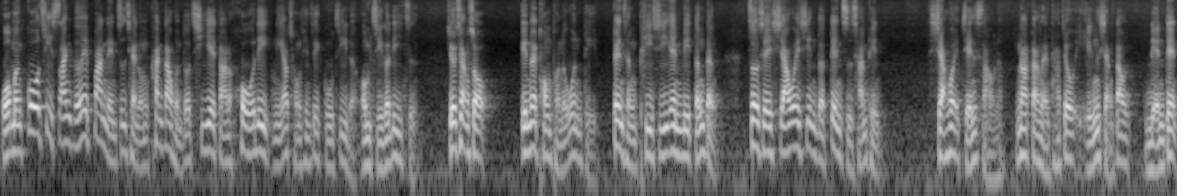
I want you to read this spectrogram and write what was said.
我们过去三个月、半年之前，我们看到很多企业它的获利，你要重新去估计的。我们举个例子，就像说，因为通膨的问题，变成 PCMB 等等这些消费性的电子产品消费减少了，那当然它就影响到联电，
